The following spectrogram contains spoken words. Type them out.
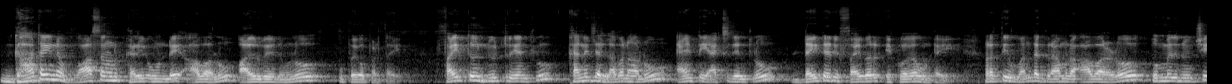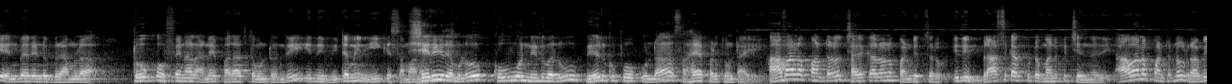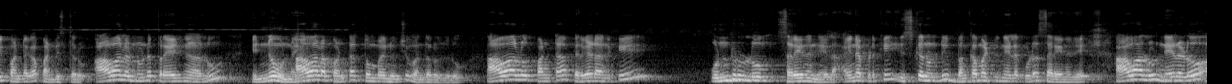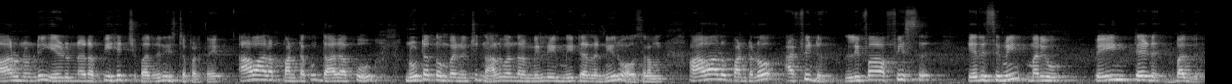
ఘాటైన వాసనను కలిగి ఉండే ఆవాలు ఆయుర్వేదంలో ఉపయోగపడతాయి. ఫైటో న్యూట్రియంట్లు ఖనిజ లవణాలు యాంటీ ఆక్సిడెంట్లు డైటరీ ఫైబర్ ఎక్కువగా ఉంటాయి. ప్రతి వంద గ్రాముల ఆవాలలో తొమ్మిది నుంచి ఎనభై రెండు గ్రాముల టోకోఫెనాల్ అనే పదార్థం ఉంటుంది. ఇది విటమిన్ ఈకి సమానం. శరీరంలో కొవ్వు నిల్వలు పేరుకుపోకుండా సహాయపడుతుంటాయి. ఆవాల పంటను చలికాలంలో పండిస్తారు. ఇది బ్రాసికా కుటుంబానికి చెందినది. ఆవాల పంటను రబీ పంటగా పండిస్తారు. ఆవాల నూనె ప్రయోజనాలు ఎన్నో ఉన్నాయి. ఆవాల పంట తొంభై నుంచి వంద రోజులు. ఆవాలు పంట పెరగడానికి ఒండ్రులో సరైన నేల. అయినప్పటికీ ఇసుక నుండి బంకమట్టి నేల కూడా సరైనదే. ఆవాలు నేలలో ఆరు నుండి ఏడున్నర పిహెచ్ పరిధిని ఇష్టపడతాయి. ఆవాల పంటకు దాదాపు నూట తొంభై నుంచి నాలుగు వందల మిల్లీమీటర్ల నీరు అవసరం. ఆవాలు పంటలో అఫిడ్ లిఫాఫిస్ ఎరిసిమి మరియు పెయింటెడ్ బగ్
